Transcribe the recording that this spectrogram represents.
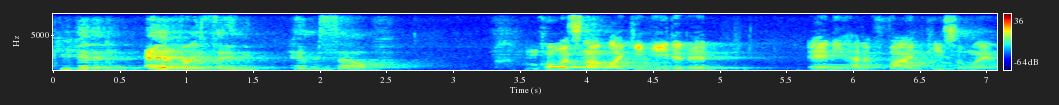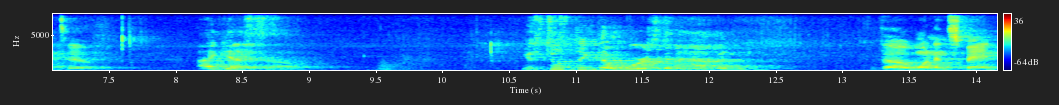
He did everything himself. Well, it's not like he needed it. And he had a fine piece of land, too. I guess so. You still think that war's gonna happen? The one in Spain?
